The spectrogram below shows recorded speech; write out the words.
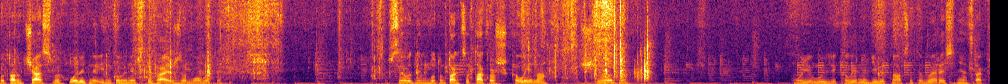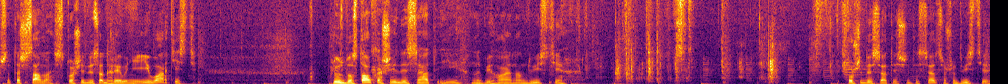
Бо там час виходить, інколи не встигаєш замовити. Все одним лотом. Так, це також калина. Ще одна. У лузі калина, 19 вересня. Так, все те ж саме. 160 гривень її вартість. Плюс доставка 60 і набігає нам 200. 160 і 60, це що 200,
